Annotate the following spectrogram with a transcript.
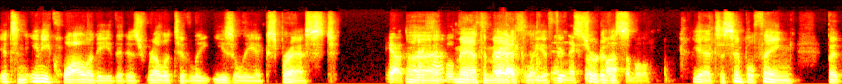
it's an inequality that is relatively easily expressed yeah it's very uh, simple to mathematically, if and- and it's sort of a s- impossible. yeah it's a simple thing but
